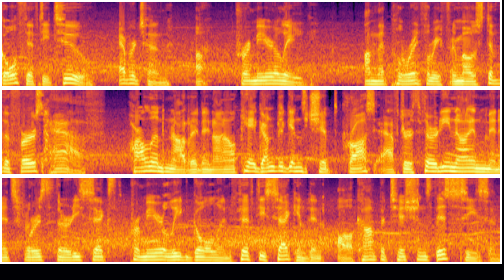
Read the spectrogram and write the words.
Goal 52, Everton, a Premier League on the periphery for most of the first half. Haaland nodded in Ilkay Gundogan's chipped cross after 39 minutes for his 36th Premier League goal and 52nd in all competitions this season.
